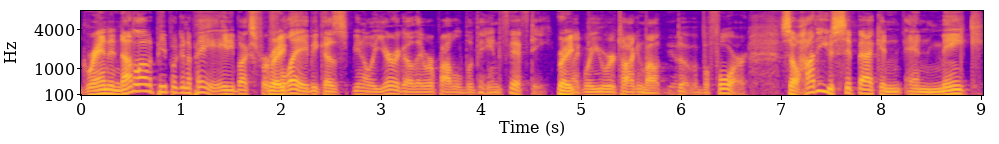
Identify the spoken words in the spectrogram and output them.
granted not a lot of people are going to pay eighty bucks for Right. filet because you know a year ago they were probably paying fifty Right. like what you were talking about b- before so how do you sit back and and make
